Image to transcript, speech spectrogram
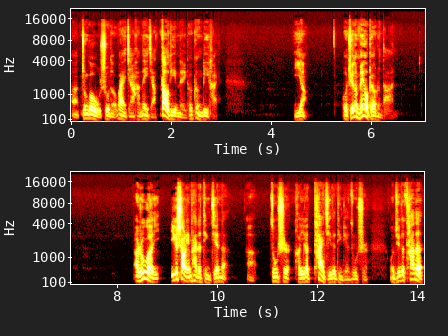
啊，中国武术的外家和内家到底哪个更厉害？一样，我觉得没有标准答案啊。如果一个少林派的顶尖的啊。宗师和一个太极的顶尖宗师，我觉得他的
